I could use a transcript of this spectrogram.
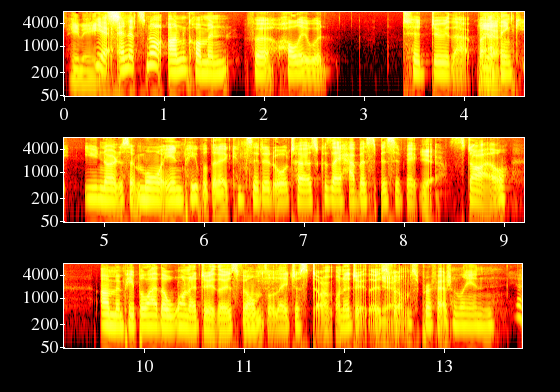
he needs. Yeah, and it's not uncommon for Hollywood to do that, but I think you notice it more in people that are considered auteurs because they have a specific yeah, style. Um, and people either want to do those films or they just don't want to do those Yeah. films professionally. And yeah,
